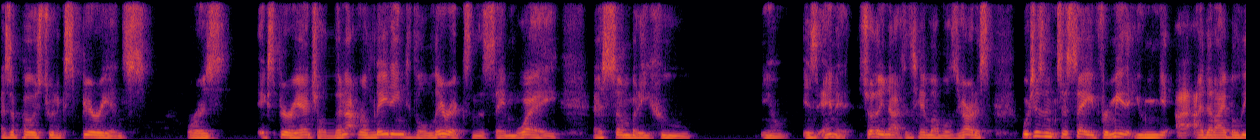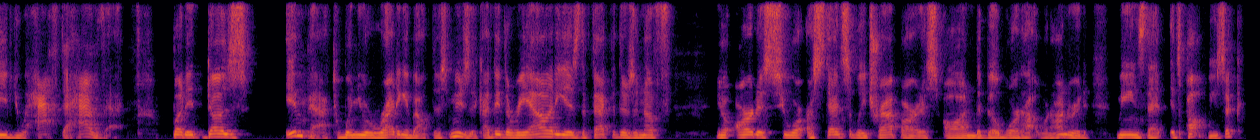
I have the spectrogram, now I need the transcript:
as opposed to an experience or as experiential they're not relating to the lyrics in the same way as somebody who you know is in it. Certainly not to the same level as the artist which isn't to say for me that you I, that i believe you have to have that but it does impact when you're writing about this music. I think the reality is the fact that there's enough you know artists who are ostensibly trap artists on the billboard hot 100 means that it's pop music.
